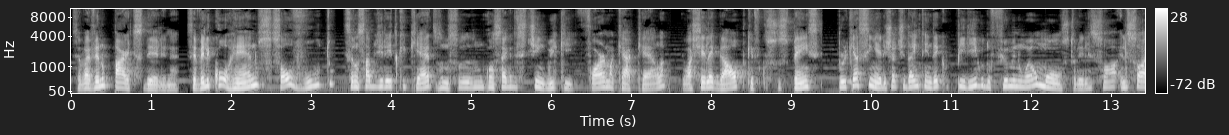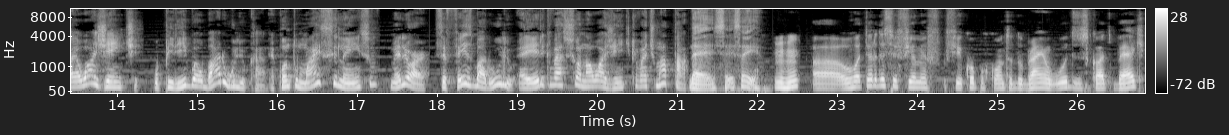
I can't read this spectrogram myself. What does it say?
Você vai vendo partes dele, né? Você vê ele correndo, só o vulto, você não sabe direito o que, que é, você não, não consegue distinguir que forma que é aquela. Eu achei legal, porque ficou suspense. Porque assim, ele já te dá a entender que o perigo do filme não é o monstro, ele só, ele só é o agente. O perigo é o barulho, cara. É quanto mais silêncio, melhor. Você fez barulho, é ele que vai acionar o agente que vai te matar. É, isso, é isso aí. Uhum. Ah, o roteiro desse filme ficou por conta do Brian Woods, Scott Beck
